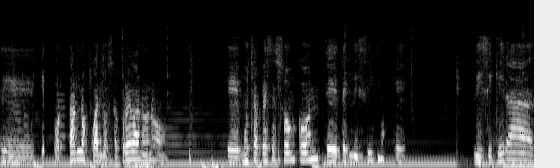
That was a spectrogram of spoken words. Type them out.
Eh, y exportarlos cuando se aprueban o no, eh, muchas veces son con tecnicismos que ni siquiera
